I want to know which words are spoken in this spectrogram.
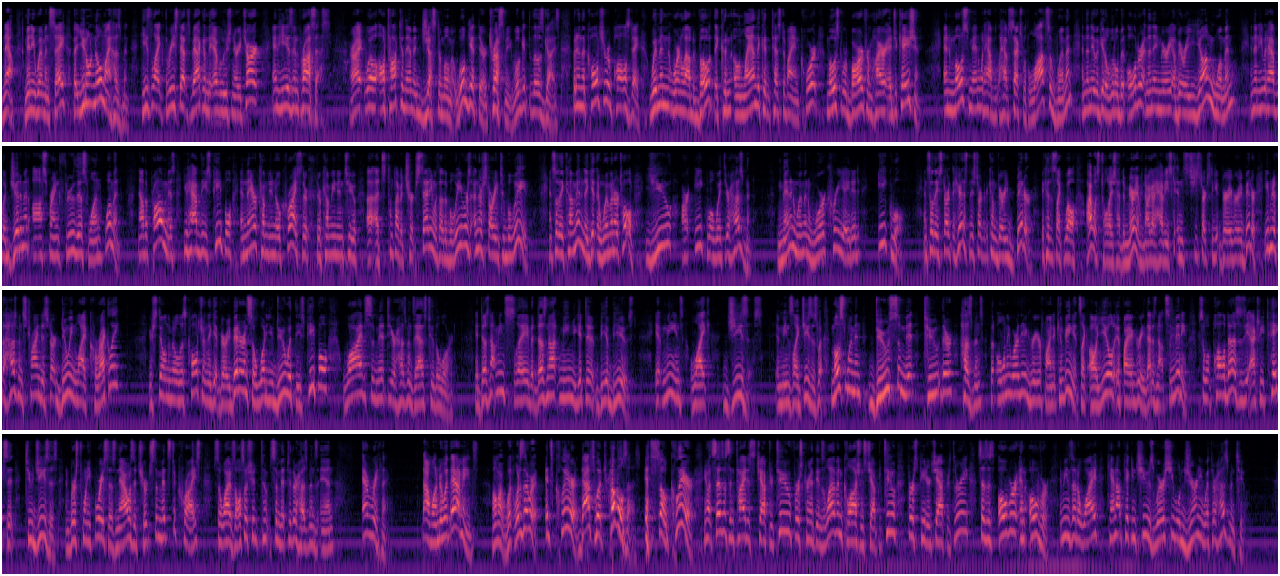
Now, many women say that you don't know my husband. He's like three steps back in the evolutionary chart, and he is in process. All right, well, I'll talk to them in just a moment. We'll get there. Trust me. We'll get to those guys. But in the culture of Paul's day, women weren't allowed to vote. They couldn't own land. They couldn't testify in court. Most were barred from higher education. And most men would have, have sex with lots of women, and then they would get a little bit older, and then they'd marry a very young woman, and then he would have legitimate offspring through this one woman. Now, the problem is you have these people, and they are coming to know Christ. They're, they're coming into a, a, some type of church setting with other believers, and they're starting to believe. And so they come in and they get, and women are told, you are equal with your husband. Men and women were created equal. And so they start to hear this and they start to become very bitter because it's like, well, I was told I just had to marry him. Now I got to have these kids. And she starts to get very, very bitter. Even if the husband's trying to start doing life correctly, you're still in the middle of this culture and they get very bitter. And so what do you do with these people? Wives, submit to your husbands as to the Lord. It does not mean slave. It does not mean you get to be abused. It means like Jesus. It means like Jesus. Most women do submit to their husbands, but only where they agree or find it convenient. It's like, I'll yield if I agree. That is not submitting. So what Paul does is he actually takes it to Jesus. In verse 24, he says, Now as the church submits to Christ, so wives also should submit to their husbands in everything. Now I wonder what that means. Oh my, what, what is that word? It's clear. That's what troubles us. It's so clear. You know, it says this in Titus chapter 2, 1 Corinthians 11, Colossians chapter 2, 1 Peter chapter 3. It says this over and over. It means that a wife cannot pick and choose where she will journey with her husband to.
